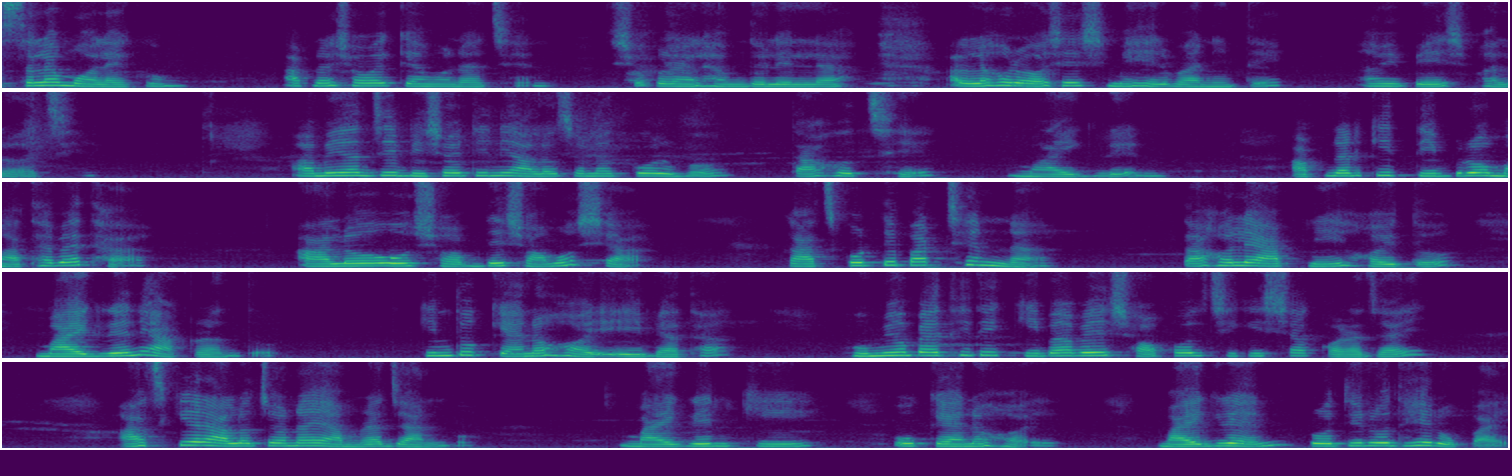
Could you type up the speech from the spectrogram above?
আসসালামু আলাইকুম। আপনারা সবাই কেমন আছেন? শুক্র আলহামদুলিল্লাহ। আল্লাহর অশেষ মেহেরবানিতে আমি বেশ ভালো আছি। আমি আজ যে বিষয়টি নিয়ে আলোচনা করব তা হচ্ছে মাইগ্রেন আপনার কি তীব্র মাথা ব্যথা? আলো ও শব্দে সমস্যা? কাজ করতে পারছেন না? তাহলে আপনি হয়তো মাইগ্রেনে আক্রান্ত। কিন্তু কেন হয় এই ব্যথা? হোমিওপ্যাথিতে কীভাবে সফল চিকিৎসা করা যায়? আজকের আলোচনায় আমরা জানব মাইগ্রেন কি ও কেন হয়? মাইগ্রেন প্রতিরোধের উপায়,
